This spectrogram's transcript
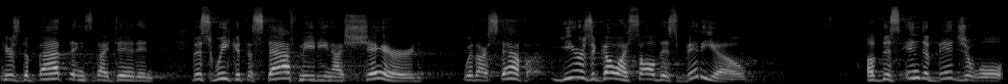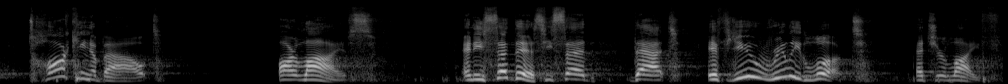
here's the bad things that I did. And this week at the staff meeting, I shared with our staff. Years ago, I saw this video of this individual talking about our lives. And he said this he said that if you really looked at your life,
